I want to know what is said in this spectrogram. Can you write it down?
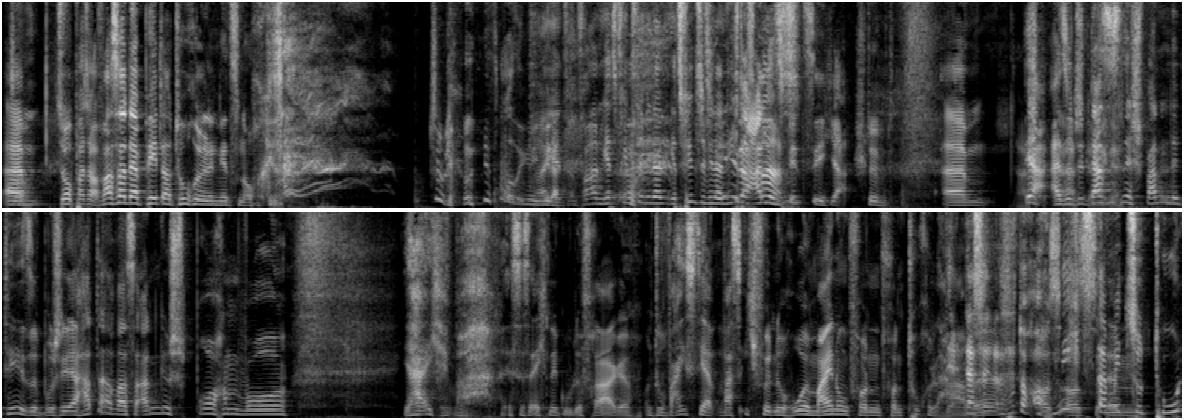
Ähm, so, pass auf. Was hat der Peter Tuchel denn jetzt noch gesagt? Entschuldigung, jetzt muss ich mich Ah, wieder. Jetzt, vor allem, jetzt findest du wieder, jetzt findest du wieder nicht wieder das alles Maß. witzig, ja, stimmt. Ähm, Ja, also Arschgeige. das ist eine spannende These, Busche. Er hat da was angesprochen, wo. Ja, ich, boah, es ist echt eine gute Frage. Und du weißt ja, was ich für eine hohe Meinung von, von Tuchel habe. Das, das hat doch auch Aus- nichts aus, damit ähm, zu tun,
